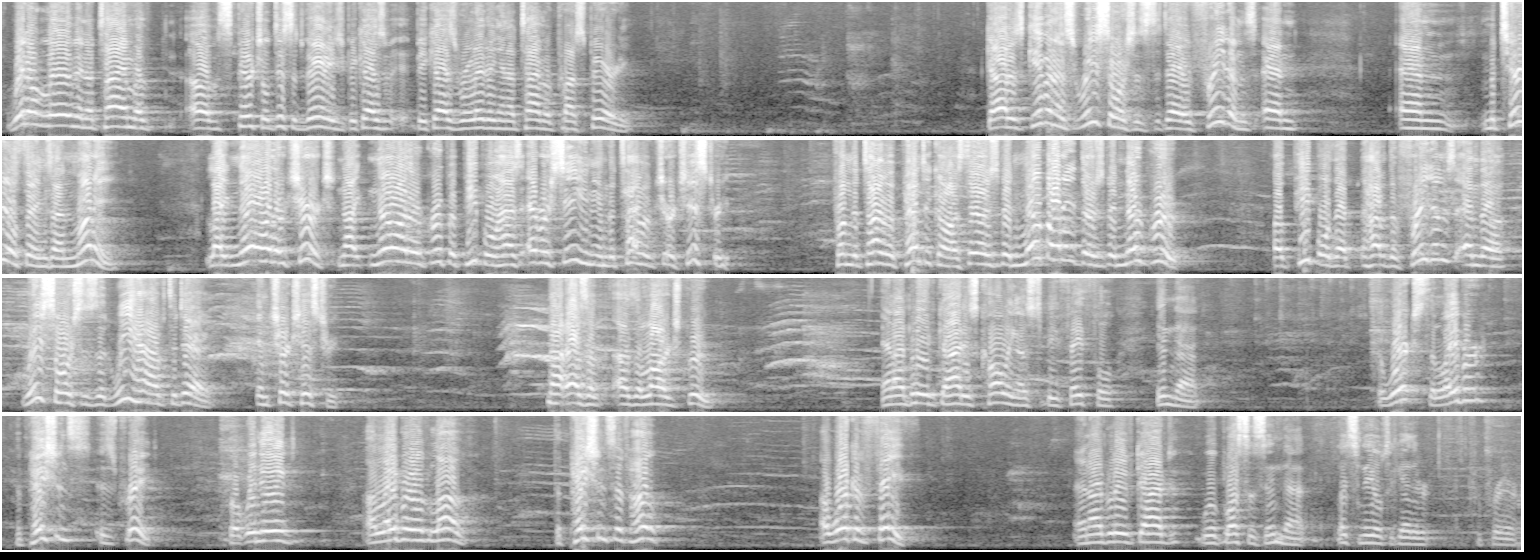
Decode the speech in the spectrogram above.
We don't live in a time of of spiritual disadvantage because, because we're living in a time of prosperity. God has given us resources today, freedoms and, and material things and money like no other church, like no other group of people has ever seen in the time of church history. From the time of Pentecost, there has been nobody, there's been no group of people that have the freedoms and the resources that we have today in church history. not as a, as a large group. And I believe God is calling us to be faithful in that. The works, the labor, the patience is great, but we need a labor of love, the patience of hope, a work of faith. And I believe God will bless us in that. Let's kneel together for prayer.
